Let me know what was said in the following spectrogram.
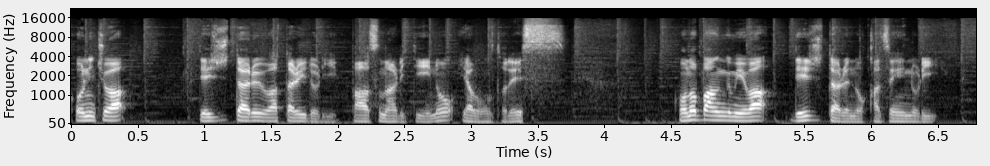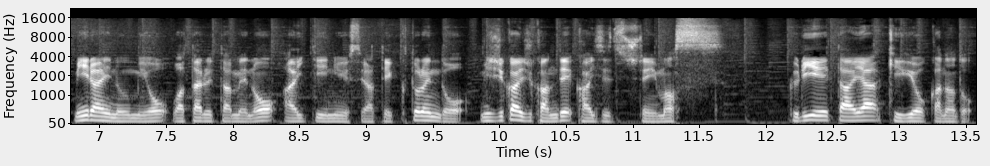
こんにちは。デジタル渡り鳥パーソナリティの山本です。この番組はデジタルの風に乗り、未来の海を渡るための IT ニュースやテックトレンドを短い時間で解説しています。クリエイターや起業家など、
